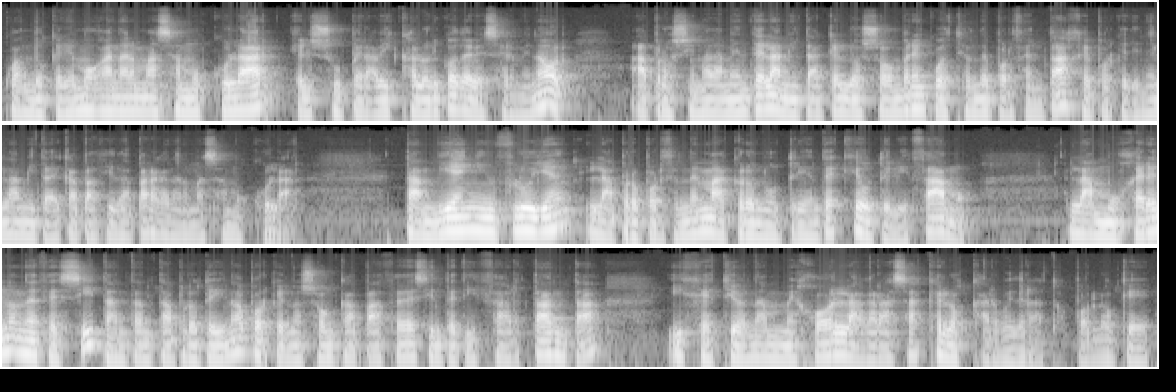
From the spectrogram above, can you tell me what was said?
cuando queremos ganar masa muscular, el superávit calórico debe ser menor, aproximadamente la mitad que en los hombres en cuestión de porcentaje, porque tienen la mitad de capacidad para ganar masa muscular. También influyen la proporción de macronutrientes que utilizamos. Las mujeres no necesitan tanta proteína porque no son capaces de sintetizar tanta y gestionan mejor las grasas que los carbohidratos, por lo que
